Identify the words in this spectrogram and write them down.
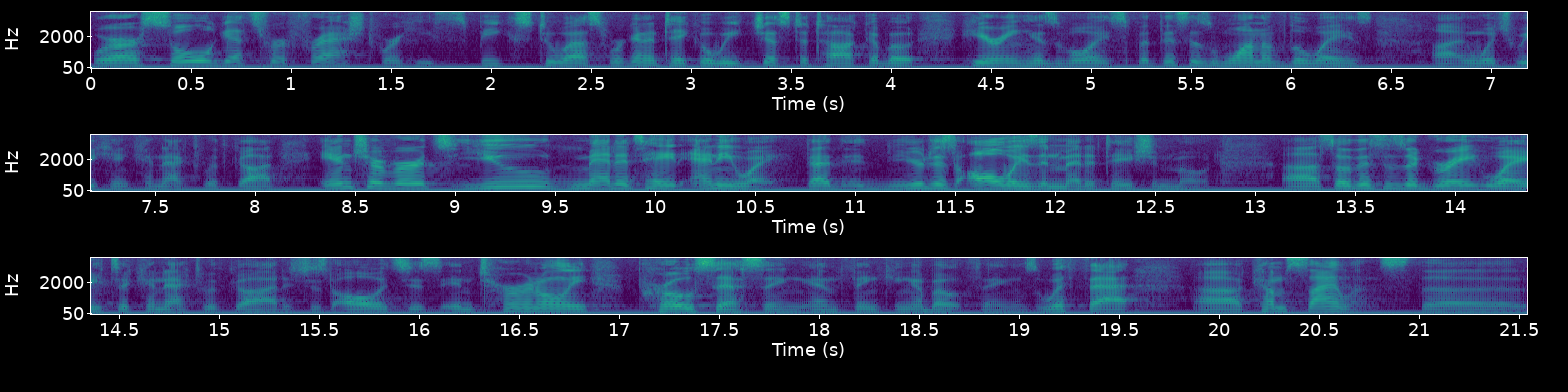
where our soul gets refreshed, where He speaks to us. We're going to take a week just to talk about hearing His voice, but this is one of the ways uh, in which we can connect with God. Introverts, you meditate anyway. That you're just always in meditation mode. Uh, so this is a great way to connect with God. It's just all it's just internally processing and thinking about things. With that uh, comes silence. The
